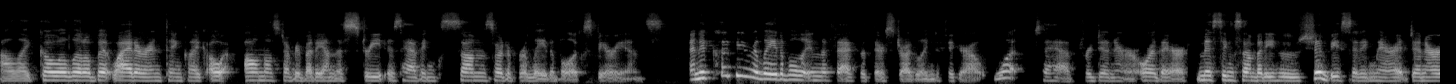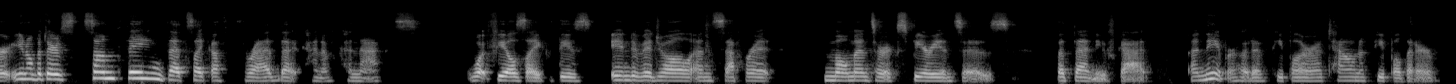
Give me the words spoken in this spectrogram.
I'll like go a little bit wider and think like oh almost everybody on the street is having some sort of relatable experience and it could be relatable in the fact that they're struggling to figure out what to have for dinner, or they're missing somebody who should be sitting there at dinner, you know, but there's something that's like a thread that kind of connects what feels like these individual and separate moments or experiences. But then you've got a neighborhood of people or a town of people that are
